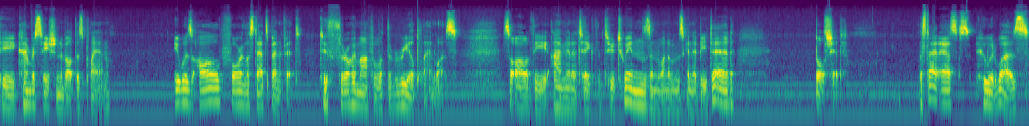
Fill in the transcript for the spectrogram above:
a conversation about this plan, it was all for Lestat's benefit to throw him off of what the real plan was. So all of the I'm going to take the two twins and one of them's going to be dead bullshit. Lestat asks who it was,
